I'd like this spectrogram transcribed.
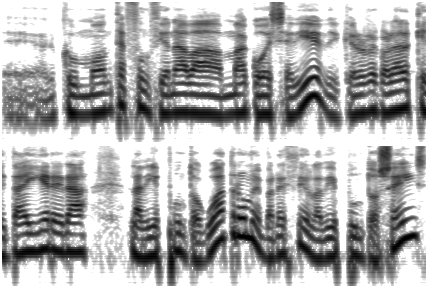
eh, como antes funcionaba Mac OS 10. quiero recordar que Tiger era la 10.4, me parece, o la 10.6.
